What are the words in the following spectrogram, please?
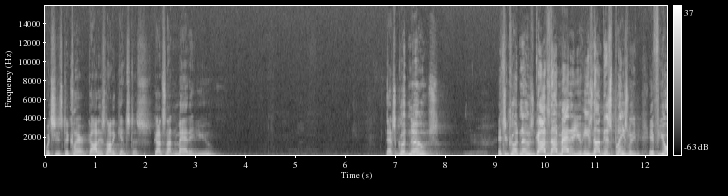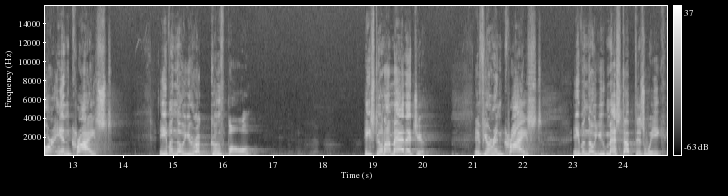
which is declared. God is not against us, God's not mad at you. That's good news. It's good news. God's not mad at you. He's not displeased with you. If you're in Christ, even though you're a goofball, he's still not mad at you. If you're in Christ, even though you messed up this week,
